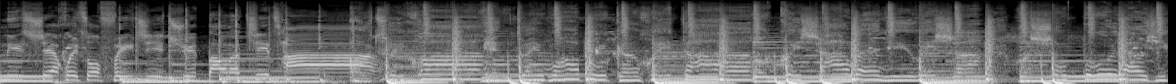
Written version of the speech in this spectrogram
你学会坐飞机去到了机哦，场。翠花，面对我不敢回答，跪下问你为啥，我受不了一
